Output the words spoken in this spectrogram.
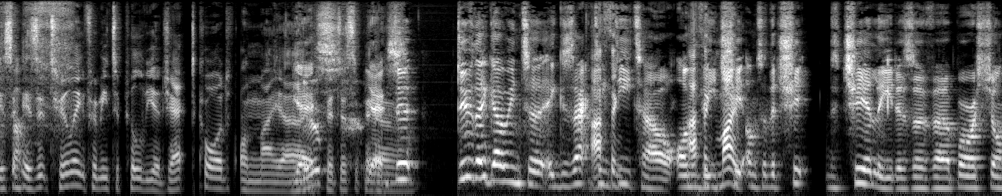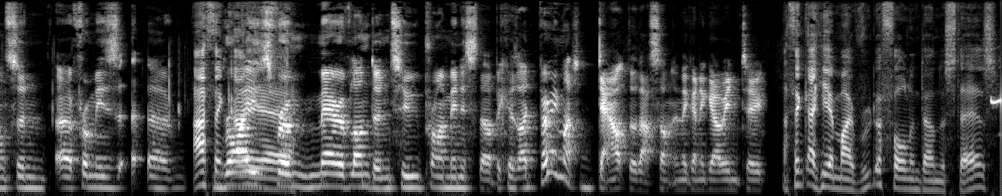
Is, it- is it too late for me to pull the eject cord on my uh, Yes. participant? Yes. Do, do they go into exacting I think- detail on I the think Mike- che- onto the, che- the cheerleaders of uh, Boris Johnson uh, from his uh, I think rise I, uh, from mayor of London to prime minister? Because I very much doubt that that's something they're going to go into. I think I hear my router falling down the stairs.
